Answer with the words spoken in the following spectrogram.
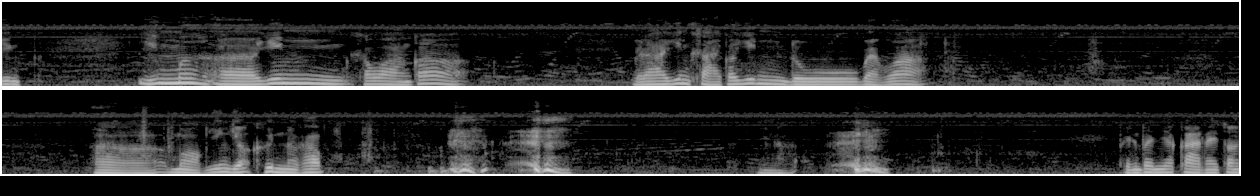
ยิ่งยิ่งมือเอ่อยิ่งสว่างก็ เวลายิ่งสายก็ยิ่งดูแบบว่าเอ่อหมอกยิ่งเยอะขึ้นนะครับนี่นะครับ เป็นบรรยากาศในตอน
